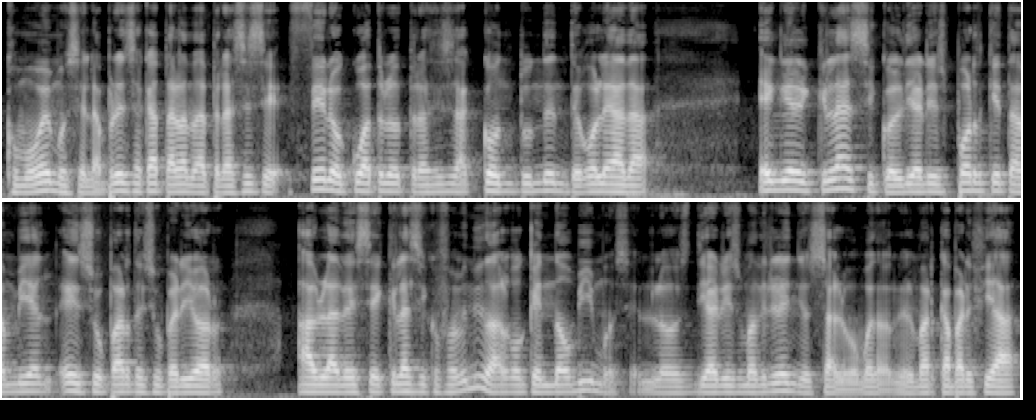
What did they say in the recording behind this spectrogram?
como vemos en la prensa catalana tras ese 0-4, tras esa contundente goleada, en el clásico, el diario Sport, que también en su parte superior habla de ese clásico femenino, algo que no vimos en los diarios madrileños, salvo, bueno, en el marca aparecía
